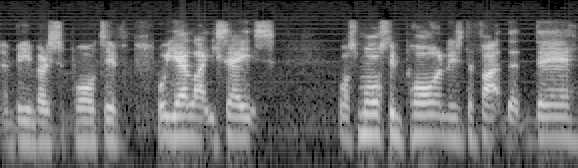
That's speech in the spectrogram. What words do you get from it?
and being very supportive. But yeah, like you say, it's what's most important is the fact that they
